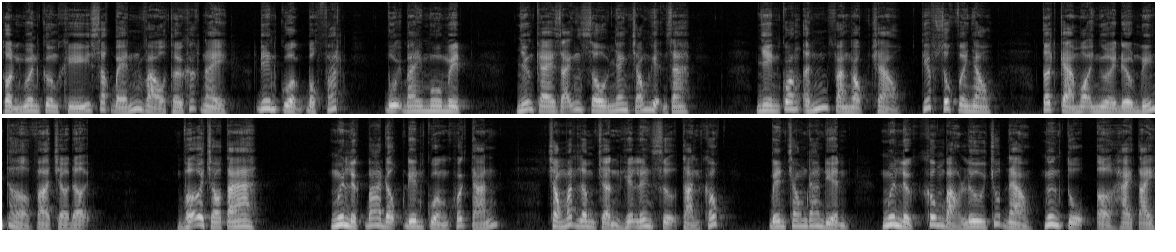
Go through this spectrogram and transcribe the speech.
Thuần nguyên cương khí sắc bén vào thời khắc này điên cuồng bộc phát, bụi bay mù mịt, những cái rãnh sâu nhanh chóng hiện ra. Nhìn quang ấn và ngọc trảo tiếp xúc với nhau, tất cả mọi người đều nín thở và chờ đợi. Vỡ cho ta! Nguyên lực ba động điên cuồng khuếch tán. Trong mắt Lâm Trần hiện lên sự tàn khốc. Bên trong đan điền, nguyên lực không bảo lưu chút nào ngưng tụ ở hai tay.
